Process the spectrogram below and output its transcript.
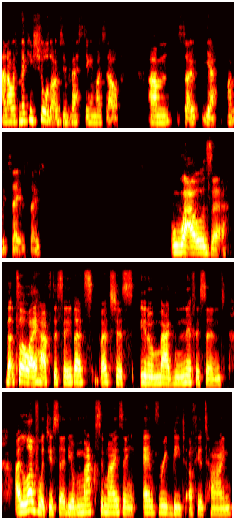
and I was making sure that I was investing in myself. Um, so yeah, I would say it was those. Wowza. That's all I have to say. That's that's just, you know, magnificent. I love what you said. You're maximizing every beat of your time,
